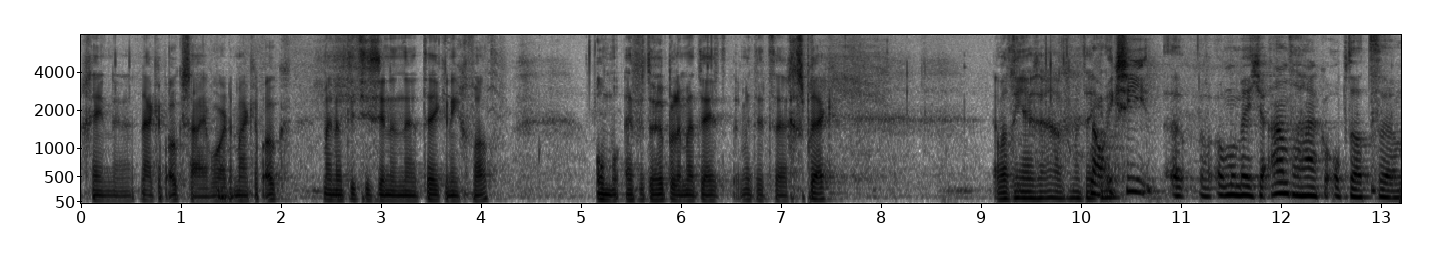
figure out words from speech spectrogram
geen. eh, nou, ik heb ook saaie woorden, maar ik heb ook mijn notities in een eh, tekening gevat. Om even te huppelen met dit, met dit eh, gesprek. En wat ging jij zeggen over mijn tekening? Nou, ik zie, eh, om een beetje aan te haken op dat ehm,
